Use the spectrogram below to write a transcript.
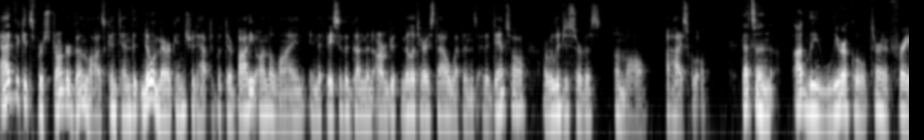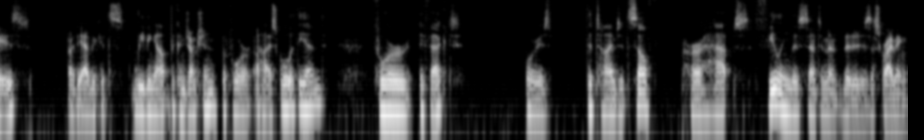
Advocates for stronger gun laws contend that no American should have to put their body on the line in the face of a gunman armed with military style weapons at a dance hall, a religious service, a mall, a high school. That's an oddly lyrical turn of phrase. Are the advocates leaving out the conjunction before a high school at the end for effect? Or is the Times itself perhaps feeling this sentiment that it is ascribing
